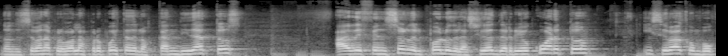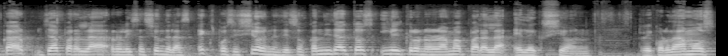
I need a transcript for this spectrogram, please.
donde se van a aprobar las propuestas de los candidatos a defensor del pueblo de la ciudad de Río Cuarto y se va a convocar ya para la realización de las exposiciones de esos candidatos y el cronograma para la elección. Recordamos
